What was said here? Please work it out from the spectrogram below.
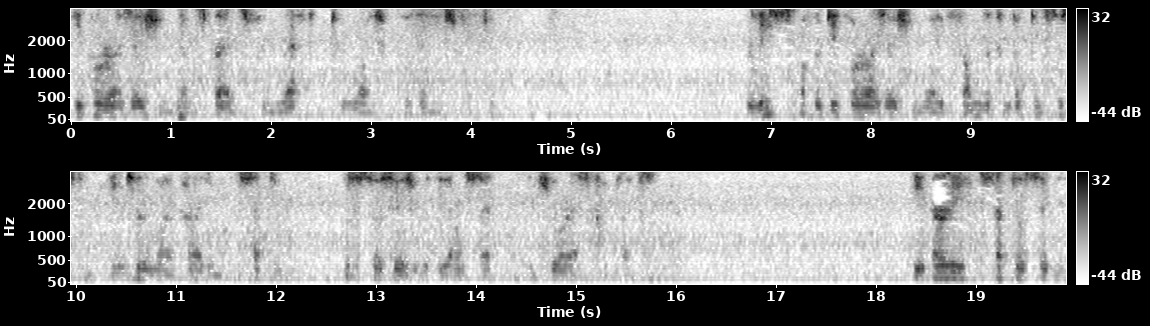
depolarization then spreads from left to right within the structure. Release of the depolarization wave from the conducting system into the myocardium of the septum is associated with the onset of the QRS complex. The early septal signal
